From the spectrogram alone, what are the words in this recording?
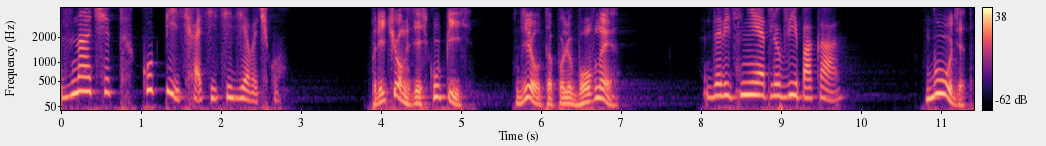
Значит, купить хотите девочку? При чем здесь купить? Дело-то полюбовное. Да ведь нет любви пока. Будет.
